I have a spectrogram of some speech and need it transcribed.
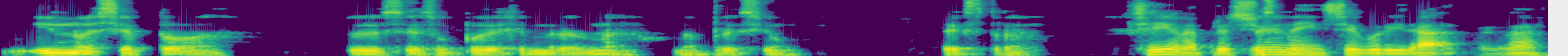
Y no es cierto. ¿verdad? Entonces eso puede generar una, presión extra. Sí, una presión y una inseguridad, ¿verdad?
